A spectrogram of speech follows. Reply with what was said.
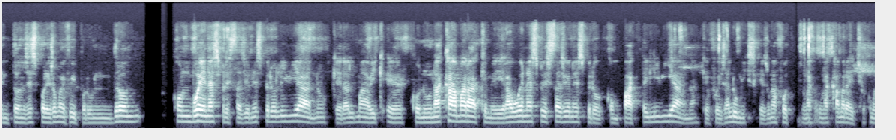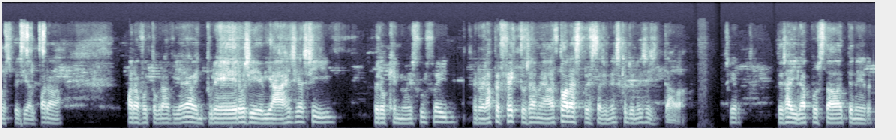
Entonces, por eso me fui por un dron con buenas prestaciones, pero liviano, que era el Mavic Air, con una cámara que me diera buenas prestaciones, pero compacta y liviana, que fue esa Lumix, que es una, una, una cámara hecha como especial para, para fotografía de aventureros y de viajes y así, pero que no es full frame, pero era perfecto, o sea, me daba todas las prestaciones que yo necesitaba, ¿cierto? Entonces ahí la apostaba a tener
